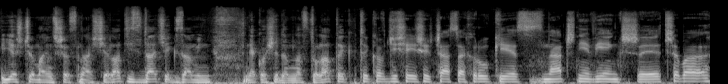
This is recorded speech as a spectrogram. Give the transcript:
jeszcze mając 16 lat i zdać egzamin jako 17-latek. Tylko w dzisiejszych czasach róg jest znacznie większy. Trzeba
